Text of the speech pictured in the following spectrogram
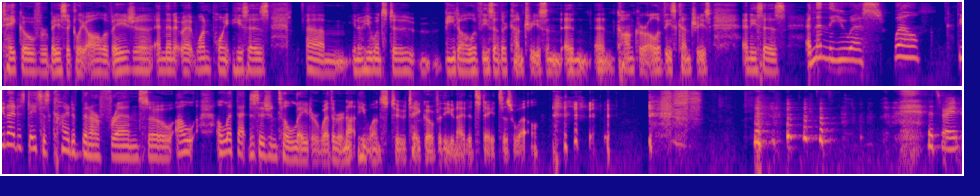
take over basically all of Asia, and then at, at one point he says, um, you know, he wants to beat all of these other countries and, and and conquer all of these countries, and he says, and then the U.S. Well, the United States has kind of been our friend, so I'll I'll let that decision till later whether or not he wants to take over the United States as well. That's right.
